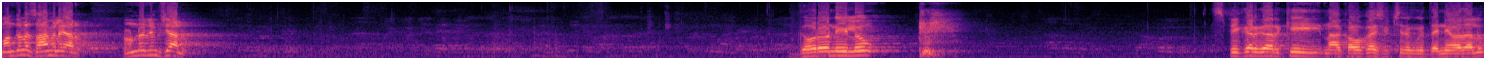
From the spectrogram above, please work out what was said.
మందుల సామిల గారు. రెండు నిమిషాలు. గౌరవనీయులు స్పీకర్ గారికి నాకు అవకాశం ఇచ్చినందుకు మీకు ధన్యవాదాలు.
